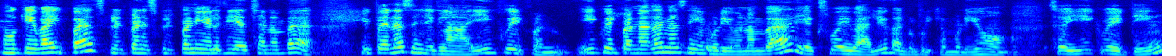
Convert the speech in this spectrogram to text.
ஓகேவா? இப்ப ஸ்பிளிட் பண்ணி ஸ்பிளிட் பண்ணி எழுதியாச்சா நம்ம? இப்ப என்ன செஞ்சுக்கலாம்? ஈக்குவேட் பண்ணும் ஈக்குவேட் பண்ணாதான் என்ன செய்ய முடியும்? நம்ம எக்ஸ் ஒய் வேல்யூ கண்டுபிடிக்க முடியும். So equating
